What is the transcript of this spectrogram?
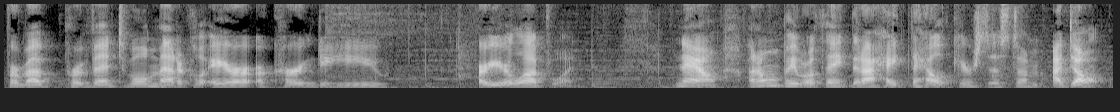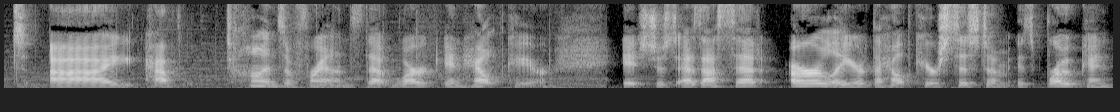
from a preventable medical error occurring to you or your loved one. Now, I don't want people to think that I hate the healthcare system. I don't. I have tons of friends that work in healthcare. It's just, as I said earlier, the healthcare system is broken.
